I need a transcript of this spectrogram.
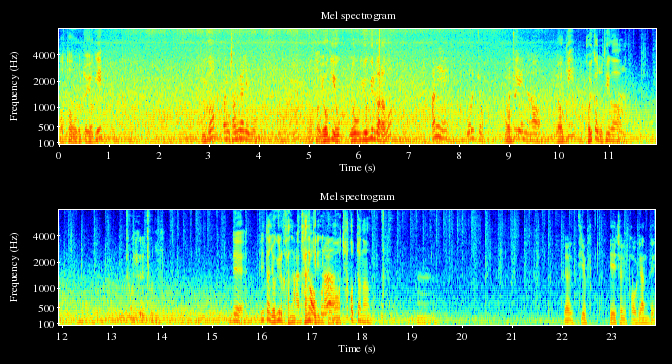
워터 오른쪽 여기? 이거? 거긴 정면이고. water 여기 요, 요 여기를 가라고? 아니 오른쪽. 오른쪽에 있는 어. 여기? 거기까지 어떻게 가? 응. 초기 그래 초기. 근데 일단 여기를 가는 아, 가는 길이니까 없구나. 어 차가 없잖아. 음. 야 뒤에 뒤에 저기 버기 한 대.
